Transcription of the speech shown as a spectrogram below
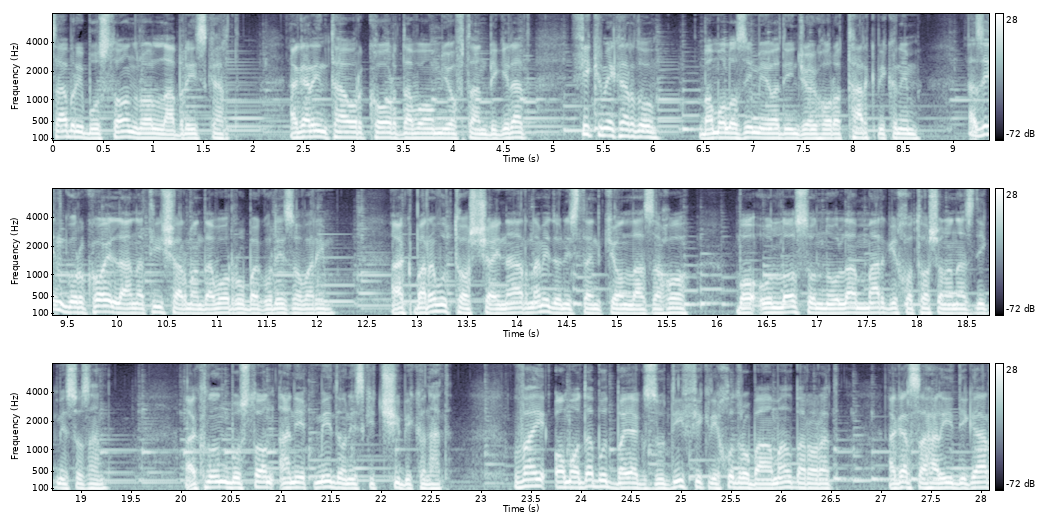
сабри бӯстонро лабрез кард. агар ин тавр кор давом ёфтан бигирад фикр мекарду ба мо лозим меояд ин ҷойҳоро тарк бикунем. Аз ин гургҳои лаънатии шармандавор рӯ ба гурез оварем. Акбараву тошчайнар намедонистанд ки он лаҳзаҳо бо уллосу нӯла марги худҳошонро наздик месозанд. Акнун бӯстон аниқ медонист ки чӣ бикунад. Вай омода буд ба як зудӣ фикри худро ба амал барорад. Агар саҳарии дигар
